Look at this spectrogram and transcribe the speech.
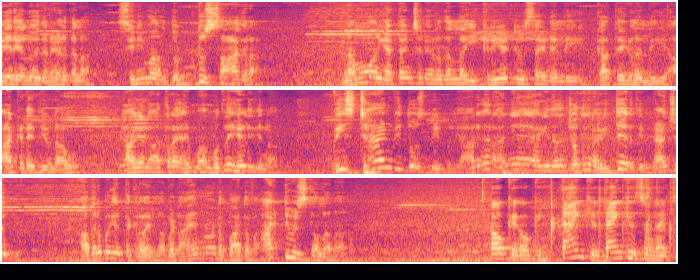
ಬೇರೆ ಎಲ್ಲೋ ಇದನ್ನು ಹೇಳ್ದಲ್ಲ ಸಿನಿಮಾ ದೊಡ್ಡ ಸಾಗರ. ನಮ್ಮ ಅಟೆನ್ಷನ್ ಇರೋದೆಲ್ಲ ಈ ಕ್ರಿಯೇಟಿವ್ ಸೈಡಲ್ಲಿ ಕಥೆಗಳಲ್ಲಿ ಆ ಕಡೆ ಇದ್ದೀವಿ ನಾವು. ಹಾಗಾಗಿ ಆ ಥರ ಮೊದಲೇ ಹೇಳಿದ್ದೀನಿ ನಾನು. We stand with those people ಯಾರಿಗಾರು ಅನ್ಯಾಯ ಆಗಿದೆ ಅಂದ್ರೆ ಜೊತೆಗೆ ನಾವು ಇದ್ದೇ ಇರ್ತೀವಿ ನ್ಯಾಚುರಲಿ ಅದರ ಬಗ್ಗೆ ತಕರಾರಿಲ್ಲ but I am not a part of activist ಅಲ್ಲ ನಾನು. Okay okay thank you thank you so much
